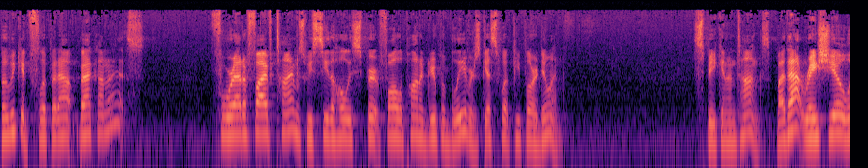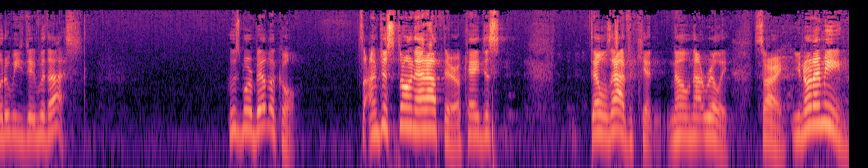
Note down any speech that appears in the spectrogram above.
But we could flip it out back on this. Four out of five times we see the Holy Spirit fall upon a group of believers. Guess what people are doing? Speaking in tongues. By that ratio, what do we do with us? Who's more biblical? So I'm just throwing that out there, okay? Just devil's advocate. No, not really. Sorry. You know what I mean?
